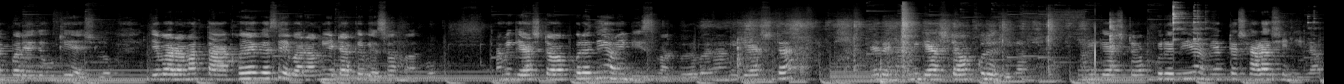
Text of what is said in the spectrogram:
একবার এই যে উঠে আসলো। এবার আমার তাক হয়ে গেছে, এবার আমি এটাকে বেসন মাখবো। আমি গ্যাসটা অফ করে দিয়ে আমি বিষ মারবো এবার আমি গ্যাসটা দেখেন, আমি গ্যাসটা অফ করে দিলাম। আমি গ্যাসটা অফ করে দিয়ে আমি একটা সাঁড়াশি নিলাম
